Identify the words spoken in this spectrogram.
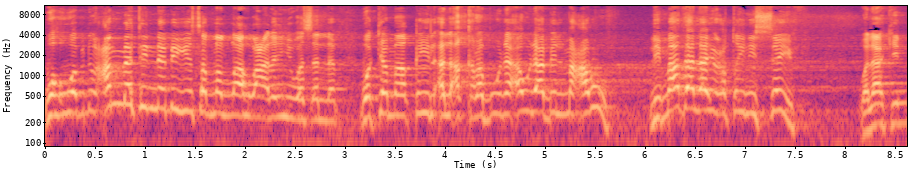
وهو ابن عمة النبي صلى الله عليه وسلم. وكما قيل الأقربون أولى بالمعروف لماذا لا يعطيني السيف؟ ولكن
